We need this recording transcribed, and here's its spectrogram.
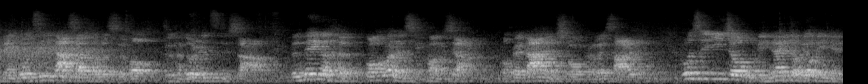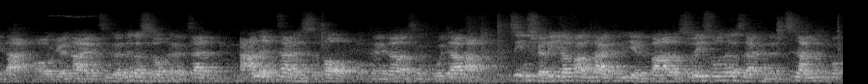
美国经济大萧条的时候，就很多人自杀的那个很慌乱的情况下，OK，大家很穷，可能会杀人。如果是一九五零在一九六零年代，哦，原来这个那个时候可能在打冷战的时候，OK，那整个国家把尽全力要放在科技研发了，所以说那个时代可能治安管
